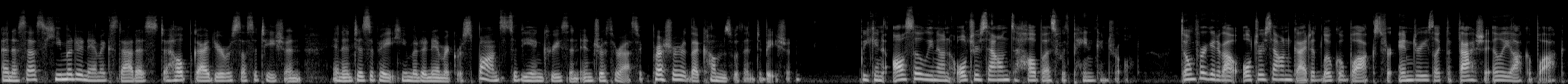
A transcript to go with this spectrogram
and assess hemodynamic status to help guide your resuscitation and anticipate hemodynamic response to the increase in intrathoracic pressure that comes with intubation. We can also lean on ultrasound to help us with pain control. Don't forget about ultrasound guided local blocks for injuries like the fascia iliaca block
